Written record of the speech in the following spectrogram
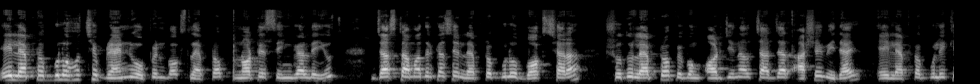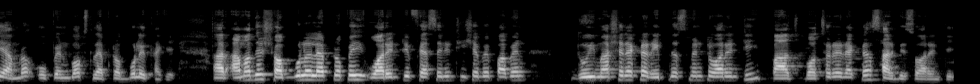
এই ল্যাপটপগুলো হচ্ছে brand new open box laptop not a single use just আমাদের কাছে ল্যাপটপগুলো বক্স ছাড়া শুধু ল্যাপটপ এবং অরিজিনাল চার্জার আসে বিধায় এই ল্যাপটপগুলিকে আমরা ওপেন বক্স ল্যাপটপ বলে থাকি। আর আমাদের সবগুলো ল্যাপটপেই ওয়ারেন্টি ফ্যাসিলিটি হিসেবে পাবেন দুই মাসের একটা রিপ্লেসমেন্ট ওয়ারেন্টি পাঁচ বছরের একটা সার্ভিস ওয়ারেন্টি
